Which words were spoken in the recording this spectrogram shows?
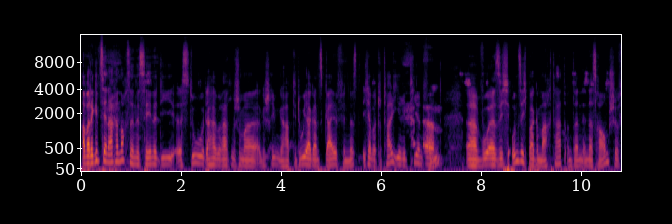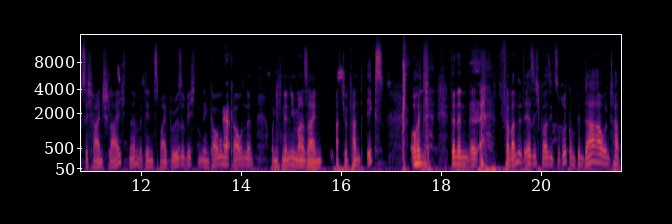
Aber da gibt's ja nachher noch so eine Szene, die äh, Stu, da hatten wir schon mal geschrieben gehabt, die du ja ganz geil findest, ich aber total irritierend ähm. fand, äh, wo er sich unsichtbar gemacht hat und dann in das Raumschiff sich reinschleicht, ne? Mit den zwei Bösewichten, den Kaugummi-Kauenden ja. und ich nenne ihn mal seinen Adjutant X. Und dann äh, verwandelt er sich quasi zurück und bin da und hab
